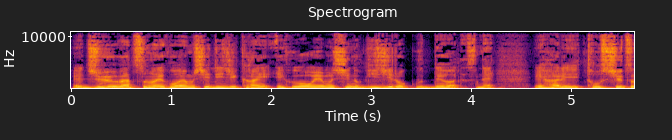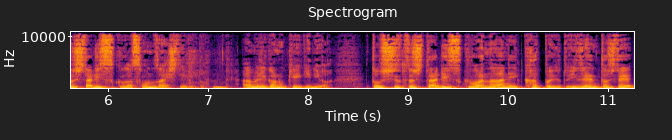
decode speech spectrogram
えー、10月の FOMC 理事会、FOMC の議事録ではですね、やはり突出したリスクが存在していると。アメリカの景気には。突出したリスクは何かというと、依然として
